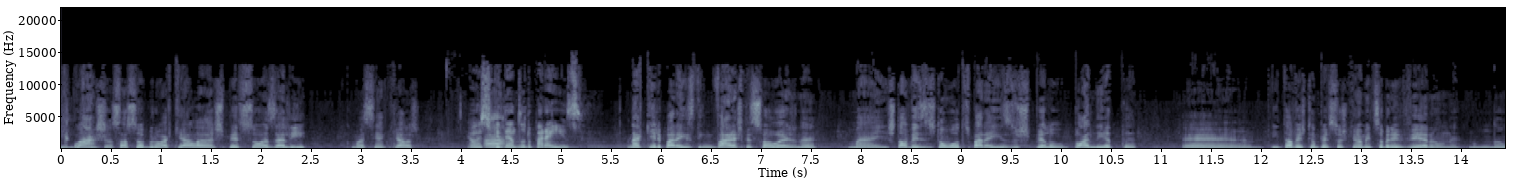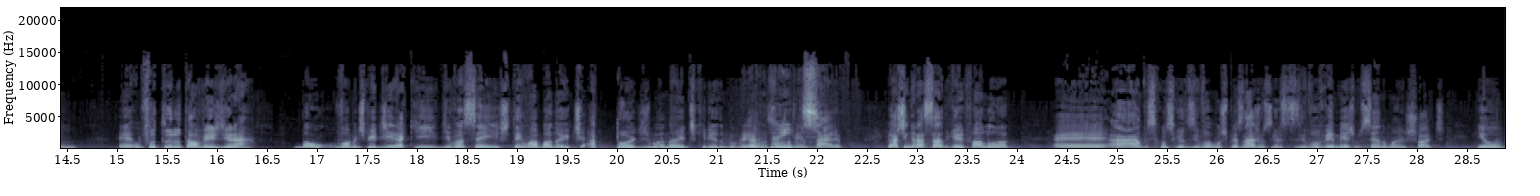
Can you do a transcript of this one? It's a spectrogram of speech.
E Guaxa, só sobrou aquelas pessoas ali. Como assim aquelas? Eu acho Ah, que dentro do paraíso. Naquele paraíso tem várias pessoas, né? Mas talvez existam outros paraísos pelo planeta. é, E talvez tenham pessoas que realmente sobreviveram, né? Não, não... é, o futuro talvez dirá. Bom, vou me despedir aqui de vocês. Tenham uma boa noite a todos. Boa noite, querido. Muito obrigado Boa pelo seu noite. comentário. Eu acho engraçado que ele falou. é, ah, você conseguiu desenvolver. Os personagens conseguiram se desenvolver mesmo sendo one shot. Eu,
